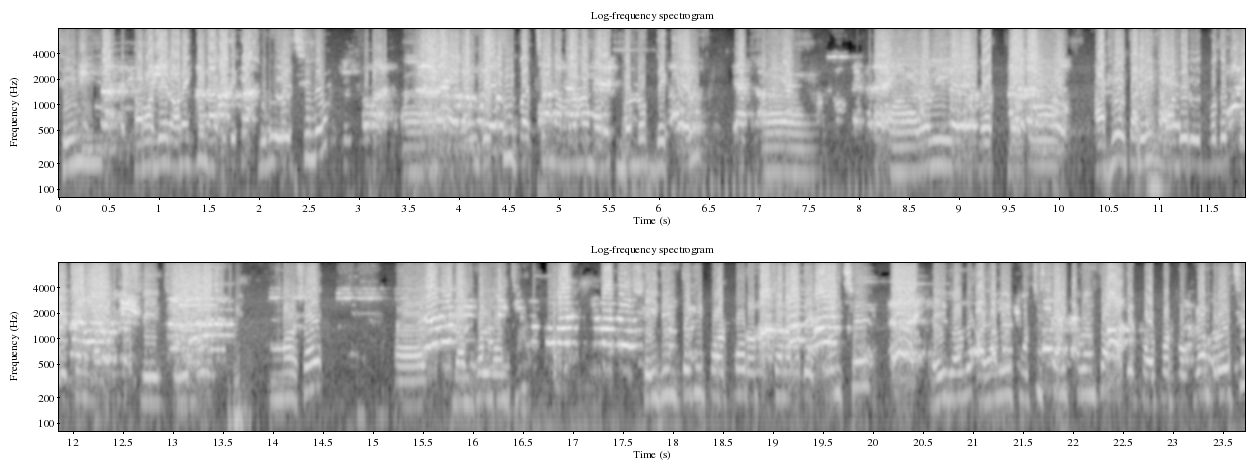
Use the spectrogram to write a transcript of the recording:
থিম আমাদের অনেকদিন আগে থেকে শুরু হয়েছিল। দেখতেই পাচ্ছেন আপনারা মণ্ডপ- দেখছেন। আগামী গত আঠেরো তারিখ আমাদের উদ্বোধন করেছেন শ্রী মহাশয় দমকল মন্ত্রী। সেই দিন থেকেই পরপর অনুষ্ঠান আমাদের চলছে। এইভাবে আগামী পঁচিশ তারিখ পর্যন্ত আমাদের পরপর প্রোগ্রাম রয়েছে।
